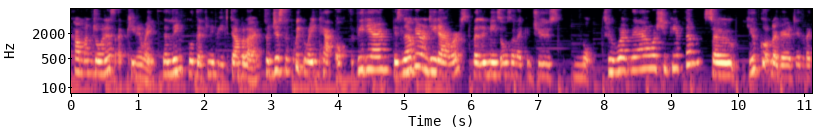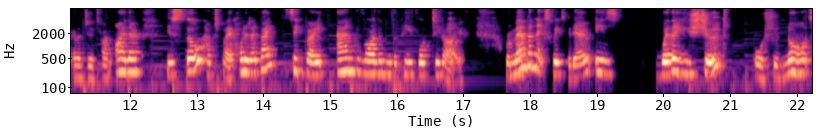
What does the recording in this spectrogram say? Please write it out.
come and join us at Me. The link will definitely be down below. So just a quick recap of the video. There's no guaranteed hours, but it means also they can choose not to work the hours you give them. So you've got no guarantee that they're going to do time either. You still have to pay holiday pay, sick pay, and provide them with a P45. Remember next week's video is whether you should or should not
